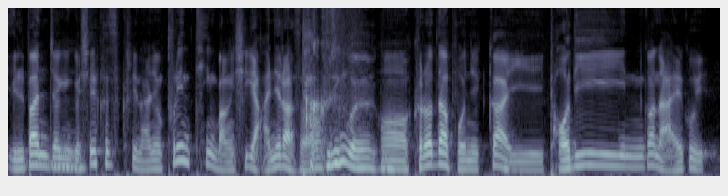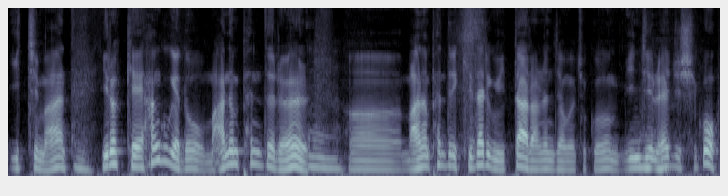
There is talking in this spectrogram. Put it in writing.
일반적인 그 음. 실크 스크린 아니면 프린팅 방식이 아니라서 다 그린 거예요. 이거. 어 그러다 보니까 이 더딘 건 알고 이- 있지만 음. 이렇게 한국에도 많은 팬들을 음. 어 많은 팬들이 기다리고 있다라는 점을 조금 인지를 음. 해주시고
